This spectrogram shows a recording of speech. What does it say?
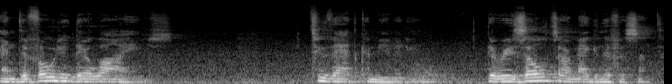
and devoted their lives to that community. The results are magnificent.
